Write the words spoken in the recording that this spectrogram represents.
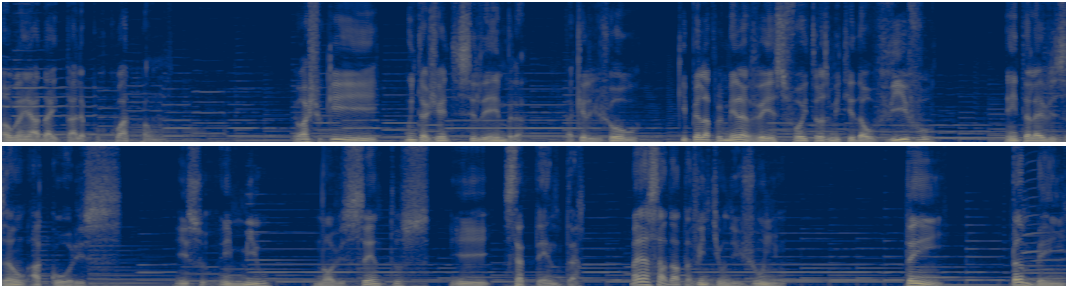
ao ganhar da Itália por 4 a 1. Eu acho que muita gente se lembra daquele jogo que pela primeira vez foi transmitido ao vivo em televisão a cores. Isso em 1970. Mas essa data 21 de junho tem também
